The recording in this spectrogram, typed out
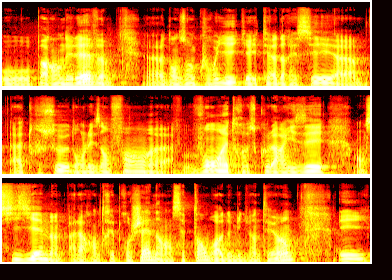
aux parents d'élèves dans un courrier qui a été adressé à, tous ceux dont les enfants vont être scolarisés en sixième à la rentrée prochaine, en septembre 2021, et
